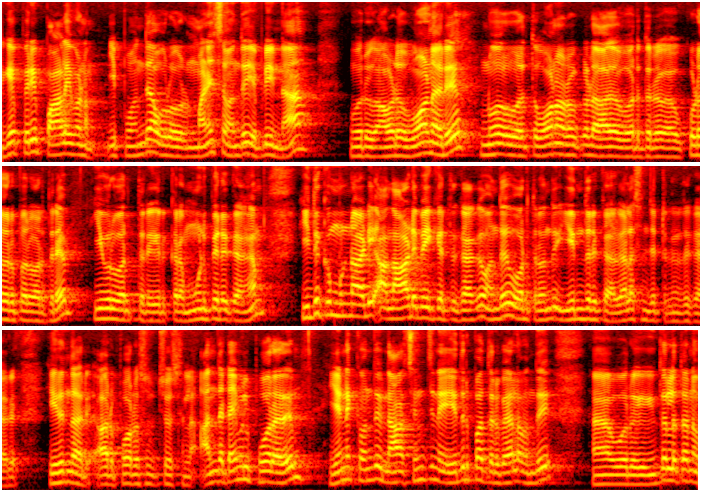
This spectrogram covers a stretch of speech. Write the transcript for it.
மிகப்பெரிய பாலைவனம். இப்போ வந்து அவர் ஒரு மனுஷன் வந்து எப்படின்னா ஒரு அவரோட ஓனரு இன்னொரு ஒருத்தர் ஓனர் கூட ஒருத்தர் கூட இருப்பவர் ஒருத்தர் இவர் ஒருத்தர் இருக்கிற மூணு பேர் இருக்காங்க. இதுக்கு முன்னாடி அந்த ஆடு மேய்க்கிறதுக்காக வந்து ஒருத்தர் வந்து இருந்திருக்கார் வேலை செஞ்சுட்டு இருந்திருக்காரு. இருந்தார். அவர் போகிற சுச்சுவேஷனில் அந்த டைமில் போகிறாரு எனக்கு வந்து நான் செஞ்சு எதிர்பார்த்த வேலை வந்து ஒரு இதில் தான்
